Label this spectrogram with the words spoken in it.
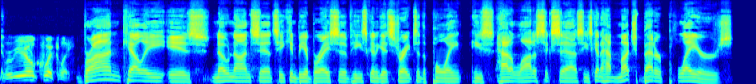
real quickly. Brian Kelly is no nonsense. He can be abrasive. He's going to get straight to the point. He's had a lot of success. He's going to have much better players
